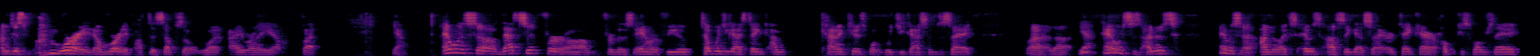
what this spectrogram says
I'm just I'm worried. I'm worried about this episode. What I really am. But yeah. anyways, so that's it for um for this anime review. Tell me what you guys think. I'm kind of curious what, what you guys have to say. But uh, yeah, anyways, I'm just anyways, I'm Alex. Anyways, I'll see you guys later. Take care. Hope you guys have a day.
